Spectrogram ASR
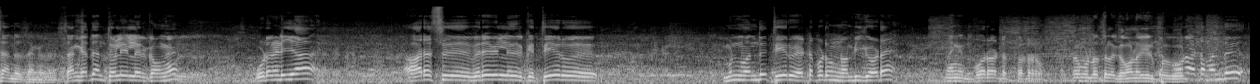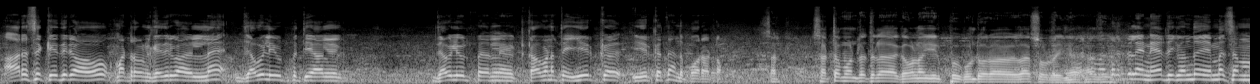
சேர்ந்த சங்கத்தை சங்கத்தின் தொழிலில் இருக்கவங்க உடனடியாக அரசு விரைவில் இதற்கு தீர்வு முன் வந்து தீர்வு எட்டப்படும் நம்பிக்கையோடு நாங்கள் இந்த போராட்டத்தை தொடரும் சட்டமன்றத்தில் கவன ஈர்ப்பு போராட்டம் வந்து அரசுக்கு எதிராகவோ மற்றவர்களுக்கு எதிராக இல்லை ஜவுளி உற்பத்தியாளர்கள் ஜவுளி உற்பத்தியாளர்கள் கவனத்தை ஈர்க்க ஈர்க்கத்தான் இந்த போராட்டம். சட் சட்டமன்றத்தில் கவன ஈர்ப்பு கொண்டு வரதா சொல்கிறீங்க இடத்துல நேற்றுக்கு வந்து எம்எஸ்எம்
